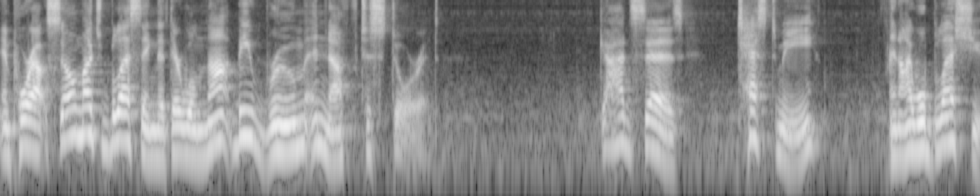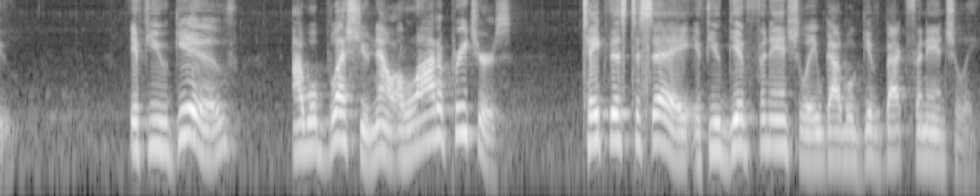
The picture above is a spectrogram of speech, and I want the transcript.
and pour out so much blessing that there will not be room enough to store it." God says, "Test me, and I will bless you." If you give, I will bless you. Now, a lot of preachers take this to say if you give financially, God will give back financially.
